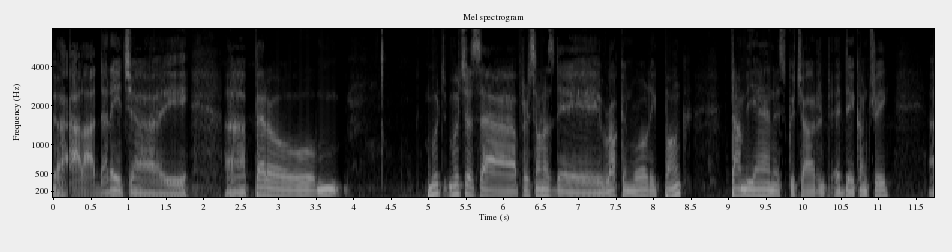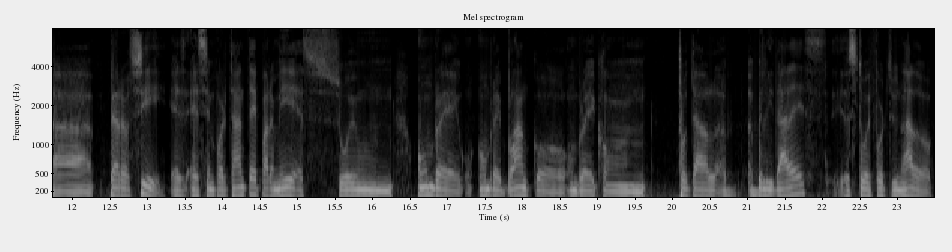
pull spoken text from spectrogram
a la derecha. Y, ah, pero mm, much- muchas ah, personas de rock and roll y punk también escuchar eh, de country. Ah, pero sí, es, importante para mí. Es, soy un hombre, hombre blanco, hombre con total hab- habilidades. Estoy afortunado.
